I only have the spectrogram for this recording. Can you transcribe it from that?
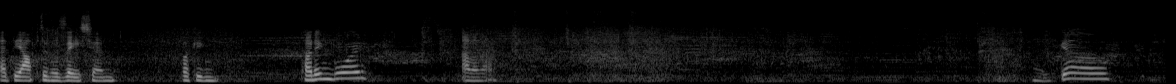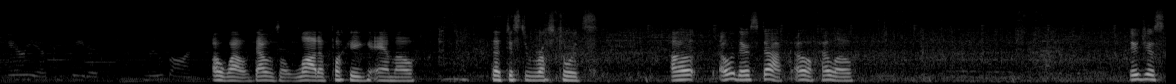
at the optimization. Fucking cutting board? I don't know. There we go. Oh wow, that was a lot of fucking ammo. That just rushed towards Oh, oh, they're stuck. Oh, hello. They're just...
